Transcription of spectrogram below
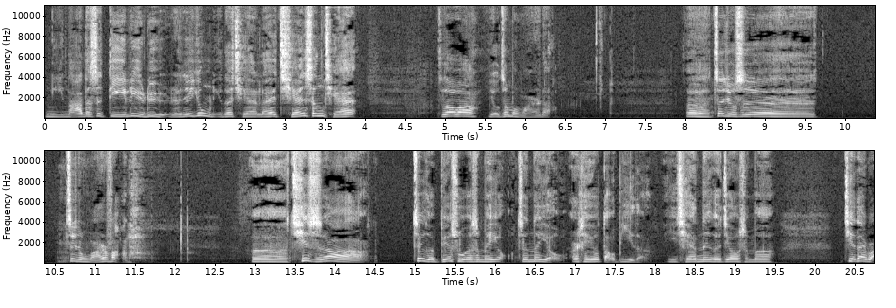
你拿的是低利率，人家用你的钱来钱生钱，知道吧？有这么玩的，嗯，这就是这种玩法了。嗯，其实啊。这个别说是没有，真的有，而且有倒闭的。以前那个叫什么借贷宝，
